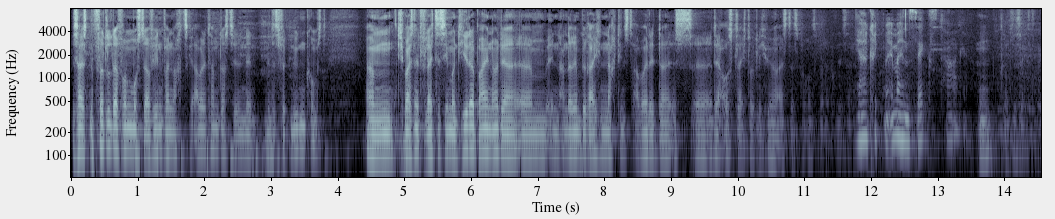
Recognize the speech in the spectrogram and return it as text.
Das heißt, ein Viertel davon musst du auf jeden Fall nachts gearbeitet haben, dass du in, den, in das Vergnügen kommst. Ähm, ich weiß nicht, vielleicht ist jemand hier dabei, ne, der ähm, in anderen Bereichen Nachtdienst arbeitet. Da ist äh, der Ausgleich deutlich höher als das bei uns bei der Polizei. Ja, kriegt man immerhin sechs Tage. Hm, sechs Tage.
